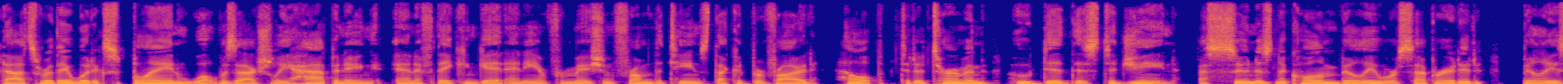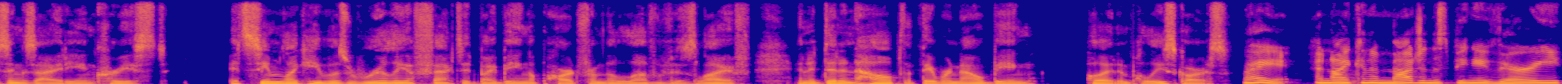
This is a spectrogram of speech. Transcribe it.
That's where they would explain what was actually happening and if they can get any information from the teens that could provide help to determine who did this to Jeanne. As soon as Nicole and Billy were separated, Billy's anxiety increased. It seemed like he was really affected by being apart from the love of his life, and it didn't help that they were now being put in police cars. Right. And I can imagine this being a very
